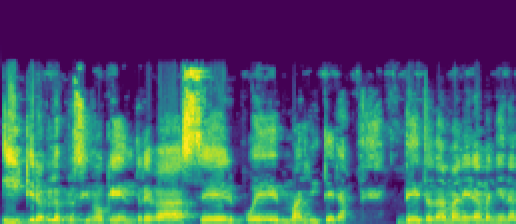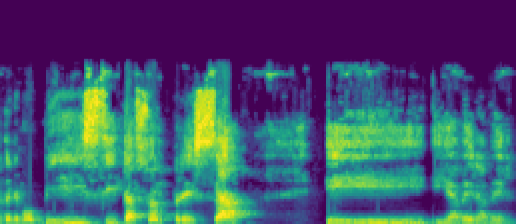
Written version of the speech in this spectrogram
Y creo que lo próximo que entre va a ser pues más litera. De todas maneras, mañana tenemos visita sorpresa y, y a ver, a ver.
